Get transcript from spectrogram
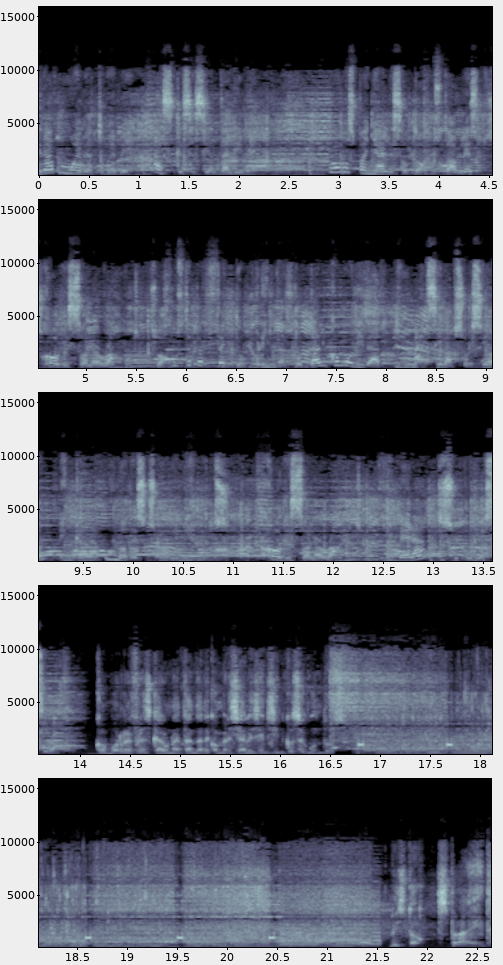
Mueve a tu bebé. Haz que se sienta libre. Nuevos pañales autoajustables Huggies All Around. Su ajuste perfecto brinda total comodidad y máxima absorción en cada uno de sus movimientos. Huggies All Around. Libera su curiosidad. ¿Cómo refrescar una tanda de comerciales en 5 segundos? Listo. Sprite,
